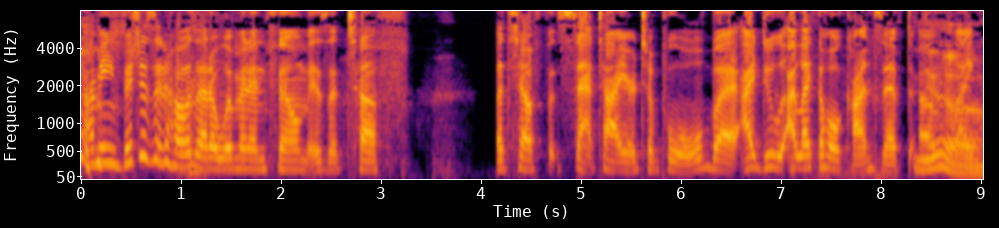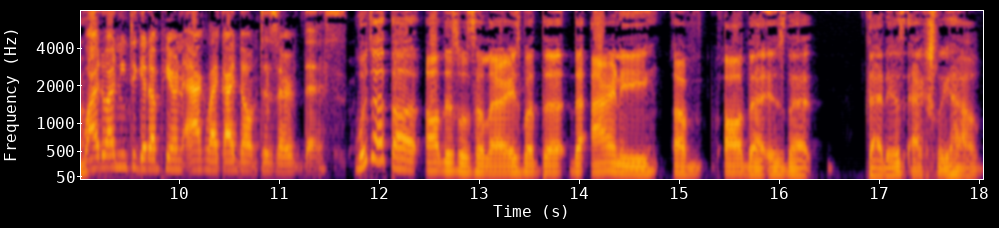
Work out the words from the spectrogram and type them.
I mean, bitches and hoes at a women in film is a tough, a tough satire to pull. But I do, I like the whole concept of Yeah. like, why do I need to get up here and act like I don't deserve this? Which I thought all this was hilarious, but the the irony of all that is that that is actually how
